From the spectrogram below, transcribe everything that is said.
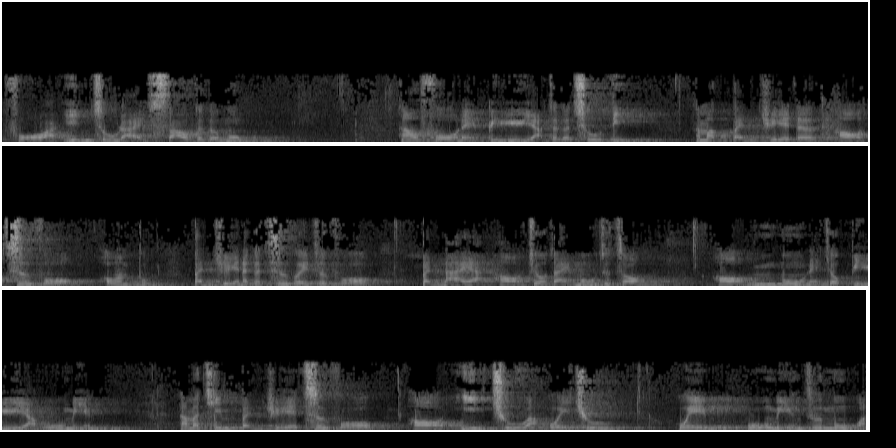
佛啊引出来烧这个木，然后佛呢，比喻呀这个出地。那么本觉的哦智佛，我们不本觉那个智慧之佛，本来呀哦就在木之中。哦木呢就比喻啊无名。那么今本觉智佛哦一出啊未出。为无名之木啊，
